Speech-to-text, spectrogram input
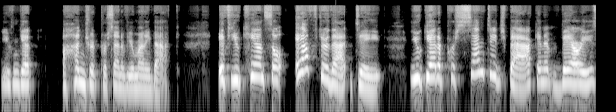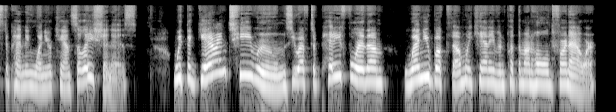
you can get 100% of your money back. If you cancel after that date, you get a percentage back and it varies depending when your cancellation is. With the guarantee rooms, you have to pay for them when you book them. We can't even put them on hold for an hour.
